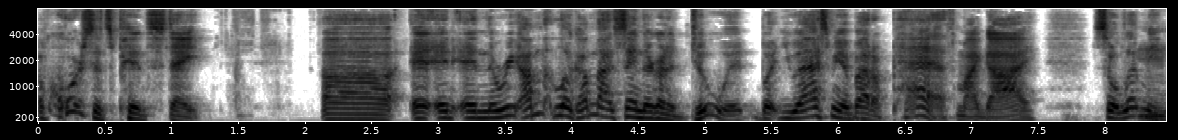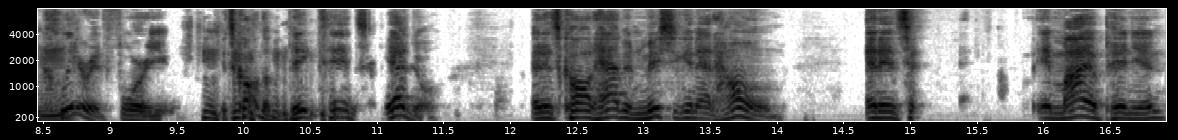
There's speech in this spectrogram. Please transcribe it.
Of course, it's Penn State. Uh, and and the re- I'm look, I'm not saying they're going to do it, but you asked me about a path, my guy. So let me mm-hmm. clear it for you. It's called the Big Ten schedule, and it's called having Michigan at home, and it's, in my opinion,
